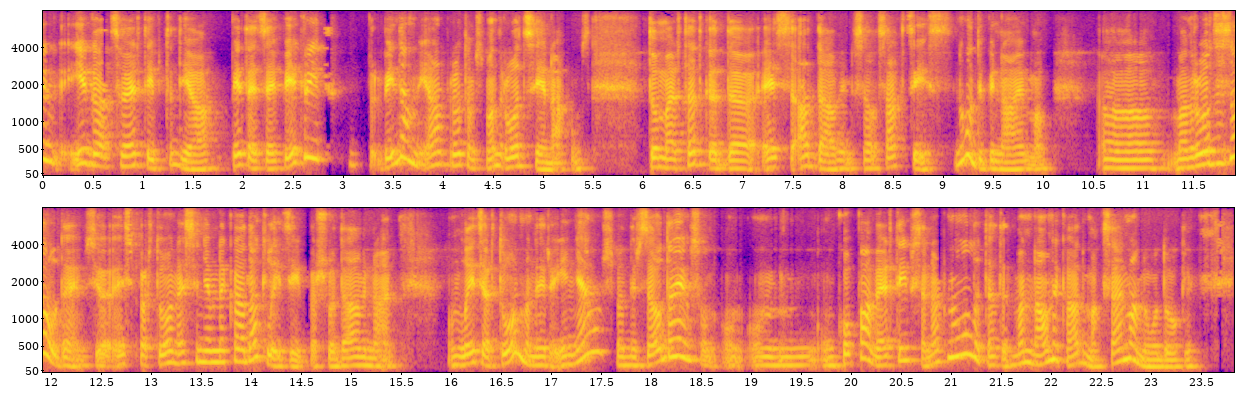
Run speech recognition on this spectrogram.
iegādes vērtību, tad jā, pieteicēji piekrīt vidam, jā, protams, man rodas ienākums. Tomēr tad, kad es atdāvinu savas akcijas nodibinājumam, man rodas zaudējums, jo es par to nesaņemu nekādu atlīdzību par šo dāvinājumu. Un līdz ar to man ir ieņēmums, man ir zaudējums, un, un, un, un kopā vērtība sanāk nulle. Tātad man nav nekāda maksājumā nodokļa. Uh,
